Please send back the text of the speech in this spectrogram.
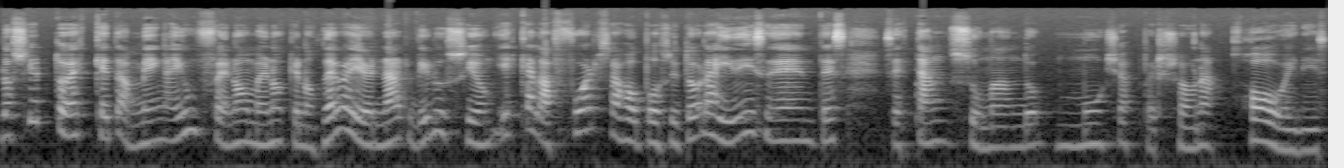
lo cierto es que también hay un fenómeno que nos debe llenar de ilusión y es que a las fuerzas opositoras y disidentes se están sumando muchas personas jóvenes.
